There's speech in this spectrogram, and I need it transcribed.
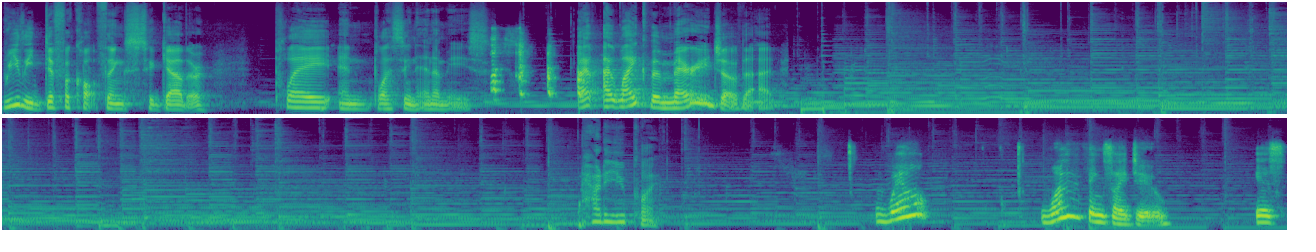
really difficult things together play and blessing enemies. I, I like the marriage of that. How do you play? Well, one of the things I do is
